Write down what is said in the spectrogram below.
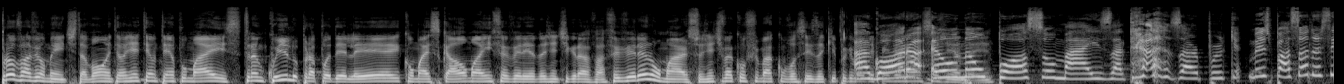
provavelmente, tá bom? Então a gente tem um tempo mais tranquilo pra poder ler, com mais calma, e em fevereiro a gente gravar. Fevereiro ou março, a gente vai confirmar com vocês aqui, porque vai depender da Agora nossa eu não aí. posso mais atrasar, porque mês passado, assim,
